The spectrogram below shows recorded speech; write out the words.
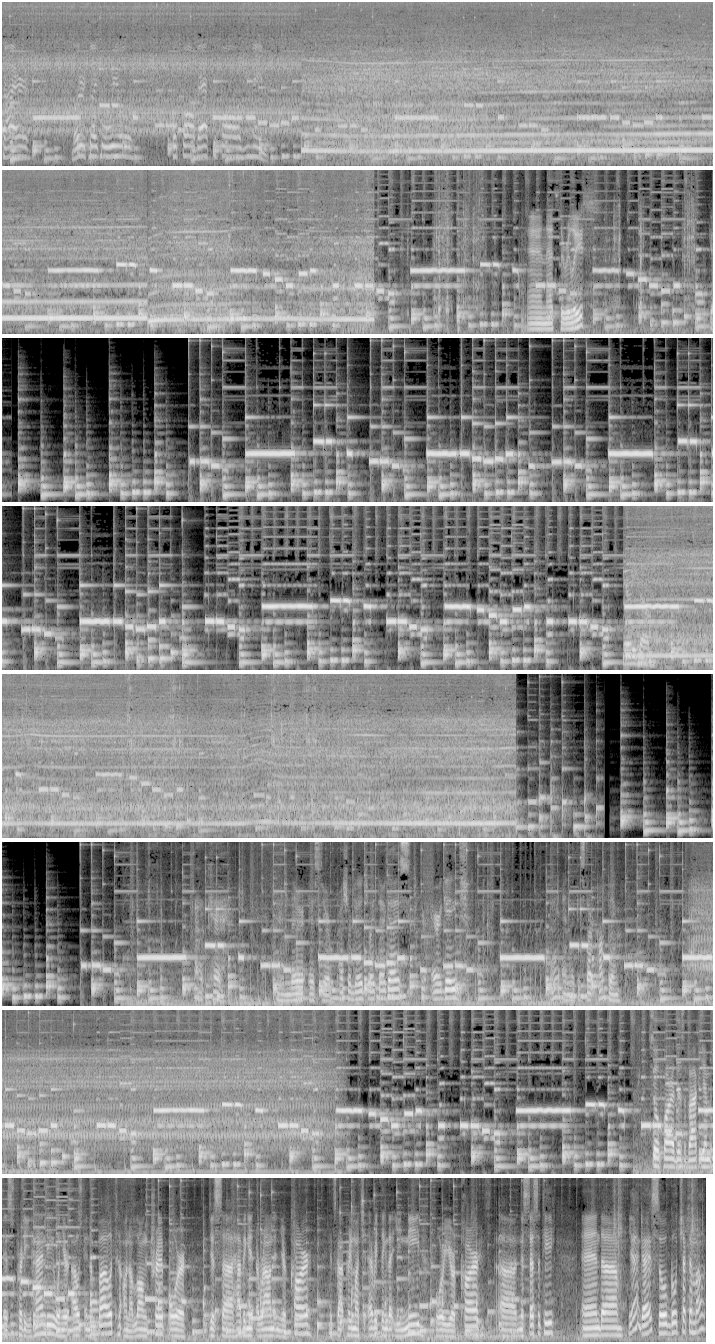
Tire, motorcycle wheel, football, basketball, you name it. And that's the release. And there is your pressure gauge right there, guys. Your air gauge. And we can start pumping. So far, this vacuum is pretty handy when you're out and about on a long trip or just uh, having it around in your car. It's got pretty much everything that you need for your car uh, necessity. And um, yeah, guys, so go check them out.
